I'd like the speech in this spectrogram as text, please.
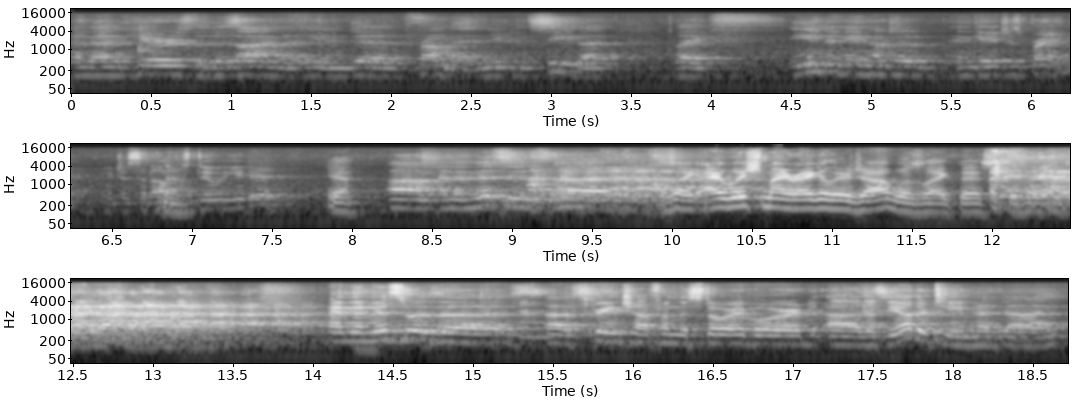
And then here's the design that Ian did from it. And you can see that like Ian didn't even have to engage his brain. He just said, I'll No. just do what you did. Yeah. Um, and then this is, uh, I was like, I wish my regular job was like this. 'cause I- and then this was a, a screenshot from the storyboard uh, that the other team had done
